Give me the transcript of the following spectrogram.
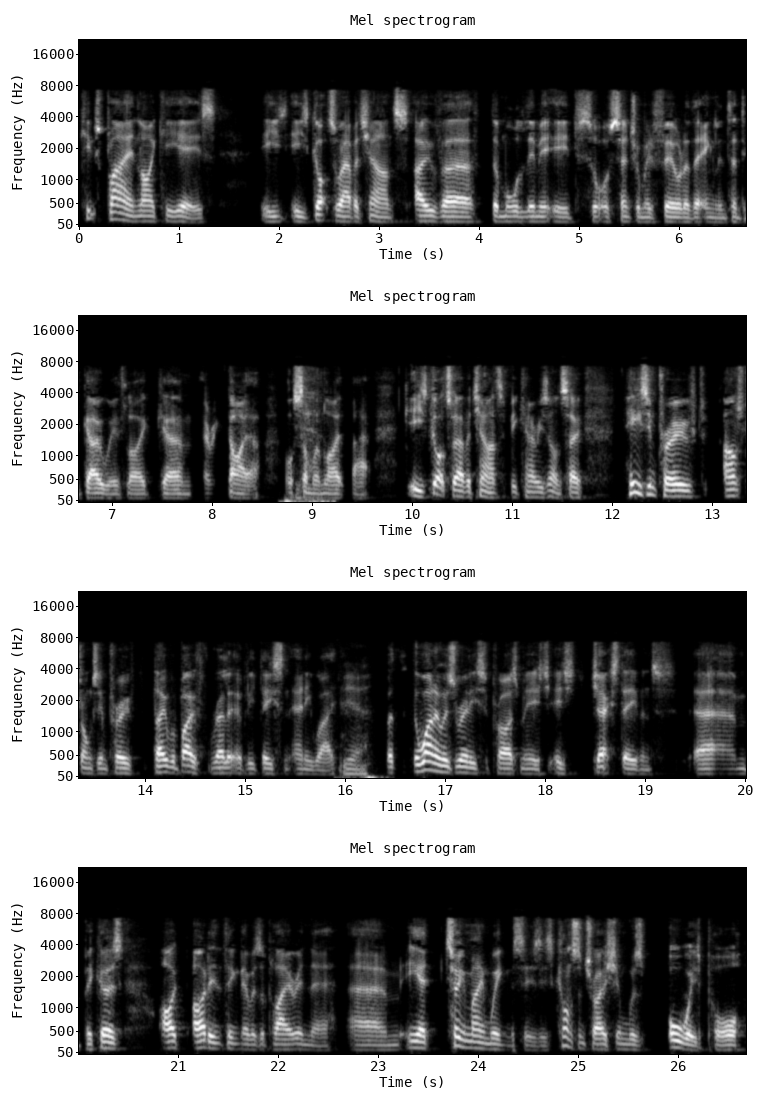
keeps playing like he is. He's, he's got to have a chance over the more limited sort of central midfielder that England tend to go with, like um, Eric Dier or someone like that. He's got to have a chance if he carries on. So he's improved. Armstrong's improved. They were both relatively decent anyway. Yeah. But the one who has really surprised me is, is Jack Stephens um, because I, I didn't think there was a player in there. Um, he had two main weaknesses. His concentration was always poor.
